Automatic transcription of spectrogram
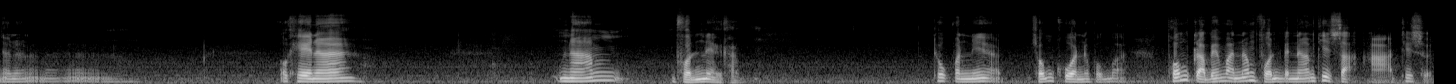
นั่นโอเคนะ น้ำฝนเนี่ยครับ ทุกวันนี้สมควรนะผมว่า ผมกลับไปว่าน้ำฝนเป็นน้ำที่สะอาดที่สุด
